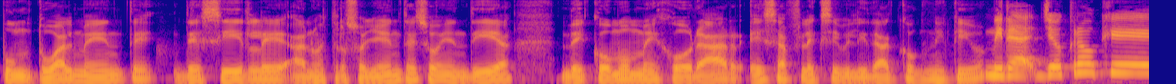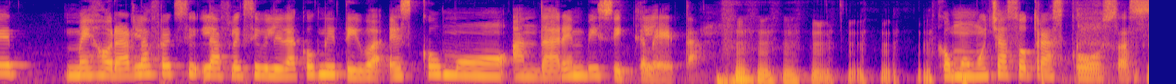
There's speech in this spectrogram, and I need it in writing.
puntualmente decirle a nuestros oyentes hoy en día de cómo mejorar esa flexibilidad cognitiva? Mira, yo creo que mejorar la, flexibilidad cognitiva es como andar en bicicleta, como muchas otras cosas.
